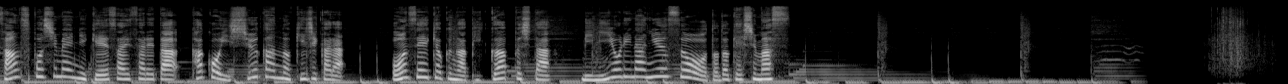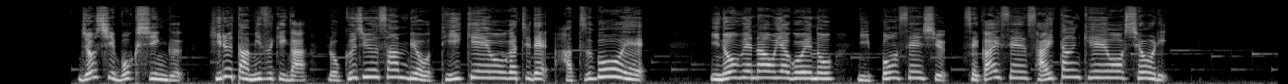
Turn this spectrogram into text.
サンスポ紙面に掲載された過去1週間の記事から音声局がピックアップした耳寄りなニュースをお届けします。女子ボクシング蛭田瑞希が63秒 TKO 勝ちで初防衛。井上尚弥超えの日本選手世界戦最短 KO 勝利。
